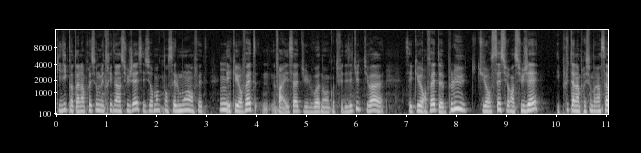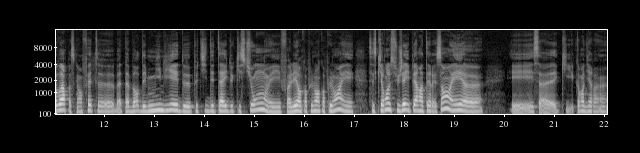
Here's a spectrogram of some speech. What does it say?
qui dit que quand tu as l'impression de maîtriser un sujet, c'est sûrement que tu en sais le moins en fait. Mm. Et que en fait, enfin, et ça, tu le vois dans, quand tu fais des études, tu vois, c'est que en fait, plus tu en sais sur un sujet, et plus tu as l'impression de rien savoir parce qu'en fait, euh, bah, tu abordes des milliers de petits détails de questions et il faut aller encore plus loin, encore plus loin. Et c'est ce qui rend le sujet hyper intéressant et, euh, et ça, qui, comment dire, euh,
